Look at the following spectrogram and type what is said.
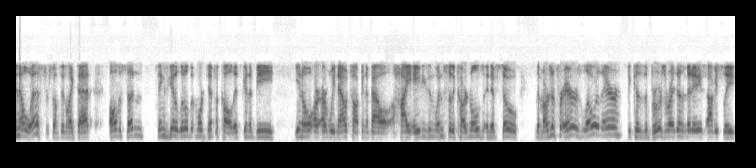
NL West or something like that? All of a sudden, things get a little bit more difficult. It's going to be, you know, are, are we now talking about high 80s and wins for the Cardinals? And if so, the margin for error is lower there because the Brewers are right there in the mid 80s. Obviously,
